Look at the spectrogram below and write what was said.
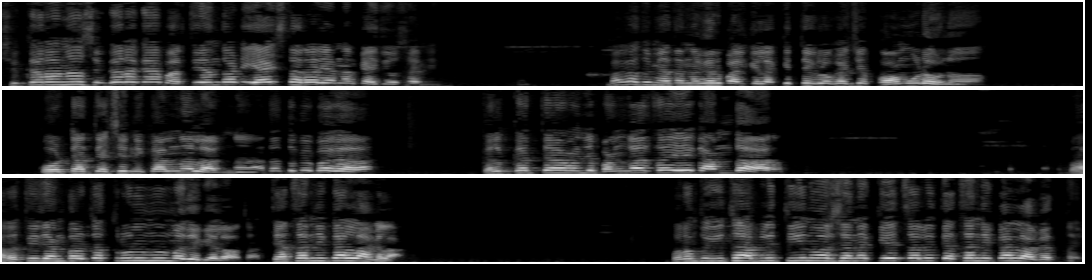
स्वीकारा न स्वीकारा काय? भारतीय जनता पार्टी याच तरार येणार काही दिवसांनी. बघा तुम्ही आता नगरपालिकेला कित्येक लोकांचे फॉर्म उडवणं कोर्टात त्याचे निकाल न लागणं. आता तुम्ही बघा कलकत्ता म्हणजे बंगालचा एक आमदार भारतीय जनता पार्टीच्या तृणमूलमध्ये गेला होता. त्याचा निकाल लागला. परंतु इथं आपली तीन वर्षानं केस चालू त्याचा निकाल लागत नाही.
